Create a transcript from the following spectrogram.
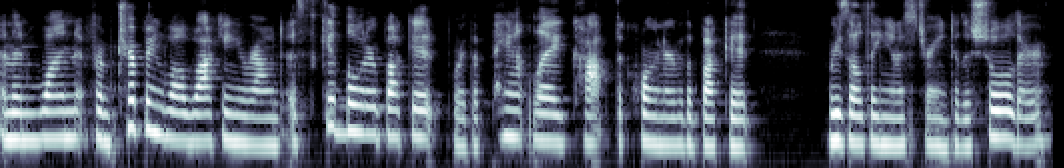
and then one from tripping while walking around a skid loader bucket where the pant leg caught the corner of the bucket resulting in a strain to the shoulder.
